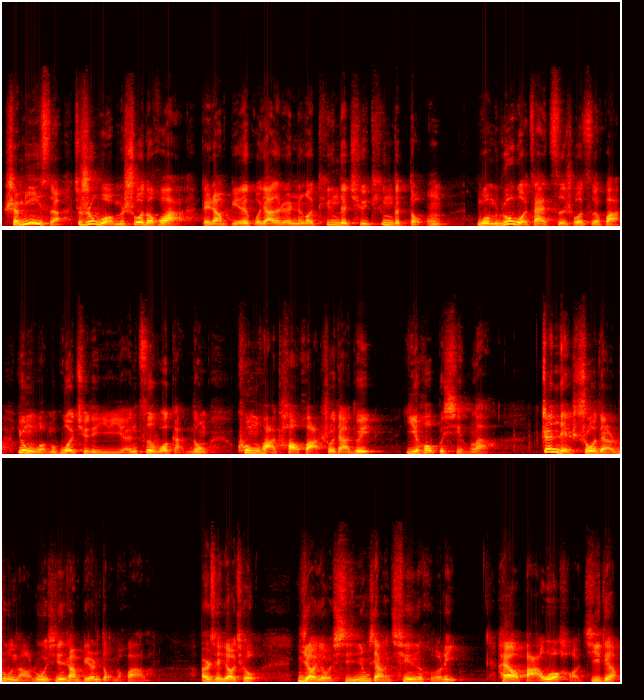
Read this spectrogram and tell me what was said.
什么意思啊？就是我们说的话得让别的国家的人能够听得去、听得懂。我们如果再自说自话，用我们过去的语言自我感动，空话套话说一大堆，以后不行了，真得说点入脑入心、让别人懂的话了。而且要求要有形象亲和力。还要把握好基调，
